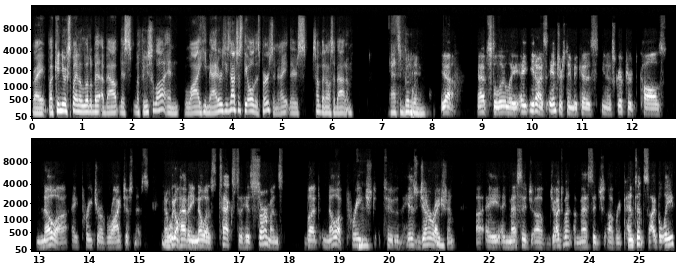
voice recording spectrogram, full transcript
right? But can you explain a little bit about this Methuselah and why he matters? He's not just the oldest person, right? There's something else about him. That's a good one. Yeah, absolutely. You know, it's interesting because, you know, scripture calls Noah a preacher of righteousness. And we don't have any Noah's text to his sermons, but Noah preached to his generation uh, a, a message of judgment, a message of repentance, I believe.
